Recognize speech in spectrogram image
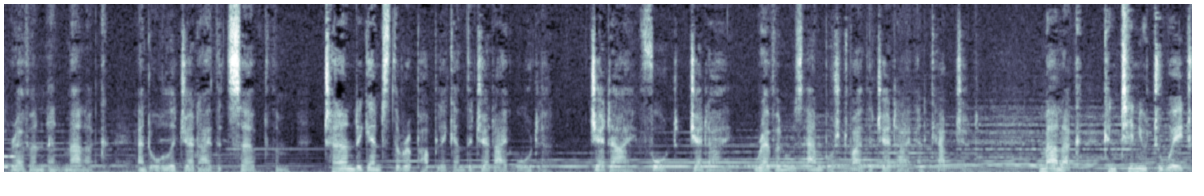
Revan and Malak, and all the Jedi that served them, turned against the Republic and the Jedi Order. Jedi fought Jedi. Revan was ambushed by the Jedi and captured. Malak continued to wage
